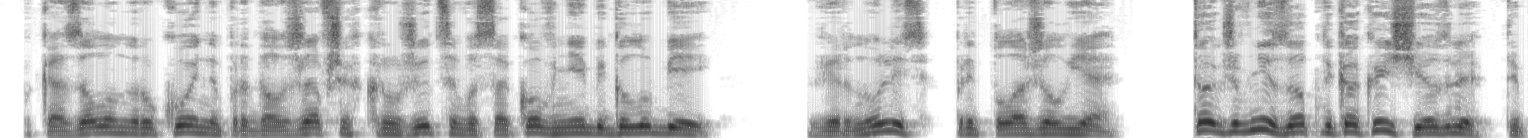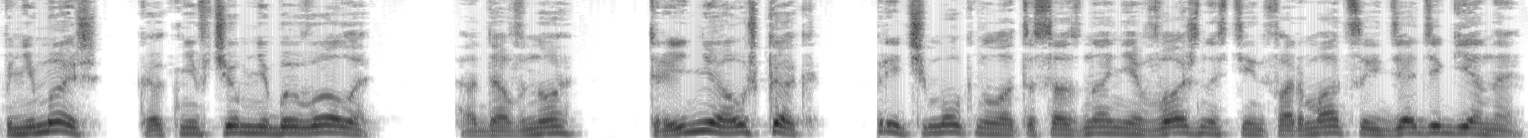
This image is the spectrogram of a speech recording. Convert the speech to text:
– показал он рукой на продолжавших кружиться высоко в небе голубей. «Вернулись?» – предположил я. «Так же внезапно, как и исчезли, ты понимаешь? Как ни в чем не бывало». «А давно?» «Три дня уж как». Причмокнул от осознания важности информации дяди Гена.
